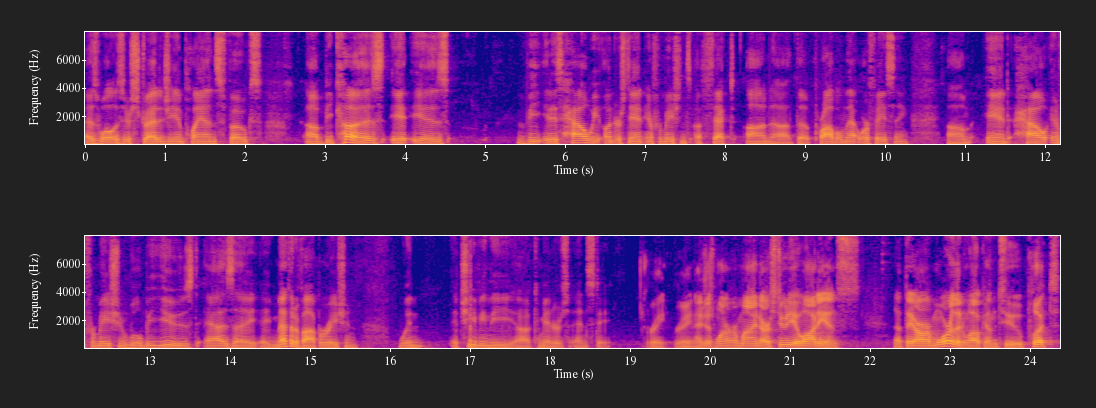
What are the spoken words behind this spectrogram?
as well as your strategy and plans folks, uh, because it is the, it is how we understand information's effect on uh, the problem that we're facing um, and how information will be used as a, a, method of operation when achieving the uh, commander's end state. Great, great. And I just want to remind our studio audience that they are more than welcome to put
